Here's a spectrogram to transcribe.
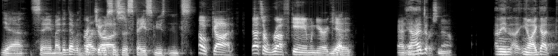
yeah, same. I did that with Or Bart Jaws. versus the Space Mutants. Oh God, that's a rough game when you're a Yep. kid. And Yeah, and I of d- course, no. I mean, uh, you know, I got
